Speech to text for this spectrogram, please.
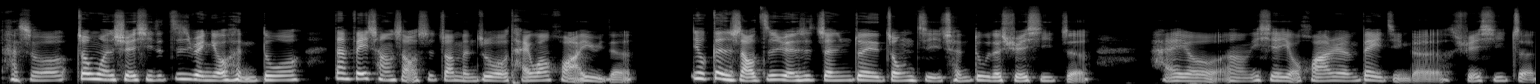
他说中文学习的资源有很多。但非常少是专门做台湾华语的，又更少资源是针对中级程度的学习者，还有嗯一些有华人背景的学习者。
